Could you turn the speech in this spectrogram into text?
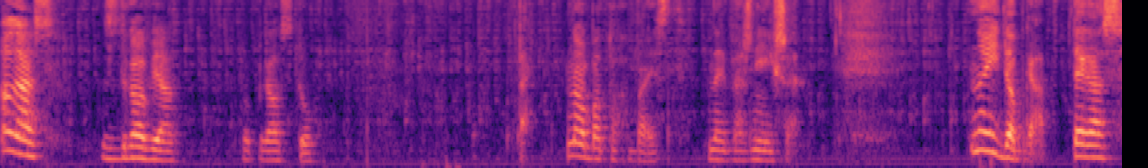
oraz zdrowia po prostu. Tak, no bo to chyba jest najważniejsze. No i dobra, teraz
